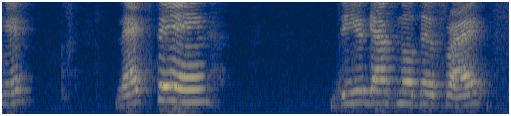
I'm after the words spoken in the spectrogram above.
Okay. Next thing. Do you guys know this, right? Celery.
